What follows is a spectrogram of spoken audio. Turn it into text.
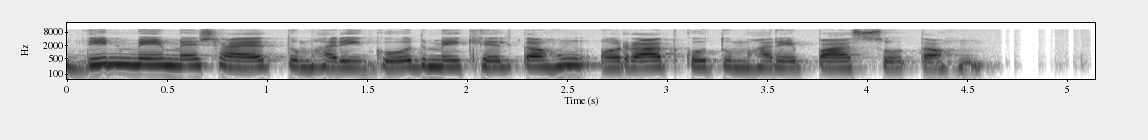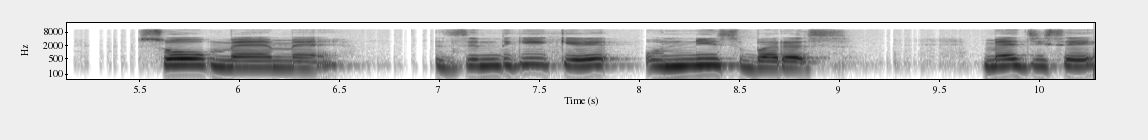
दिन में मैं शायद तुम्हारी गोद में खेलता हूँ और रात को तुम्हारे पास सोता हूँ। सो मैं मैं, ज़िंदगी के उन्नीस बरस, मैं जिसे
